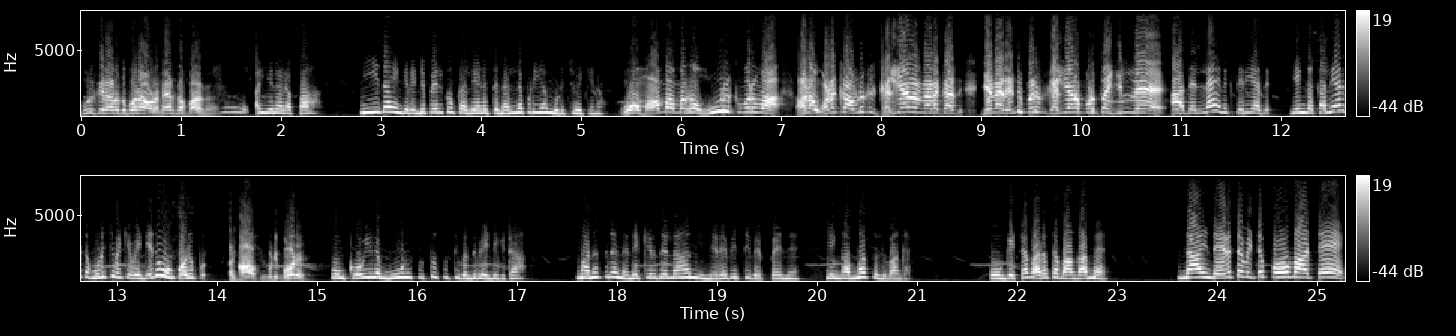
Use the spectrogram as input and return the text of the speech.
குறுக்க நடந்து போனா அவ்வளவு நேரம் தான் பாக்கும் ஐயனாரப்பா நீதான் எங்க ரெண்டு பேருக்கும் கல்யாணத்தை நல்லபடியா முடிச்சு வைக்கணும். உன் மாமா மகன் ஊருக்கு வருவா. ஆனா உனக்கு அவனுக்கு கல்யாணம் நடக்காது. ஏன்னா ரெண்டு பேருக்கும் கல்யாணம் பொருத்தம் இல்ல. அதெல்லாம் எனக்கு தெரியாது. எங்க கல்யாணத்தை முடிச்சு வைக்க வேண்டியது உன் பொறுப்பு. அப்படி போடு. உன் கோயில மூணு சுத்து சுத்தி வந்து வேண்டிக்கிட்டா மனசுல நினைக்கிறதெல்லாம் நீ நிறைவேற்றி வைப்பேன்னு எங்க அம்மா சொல்லுவாங்க. உன்கிட்ட வரத்தை வாங்காம நான் இந்த இடத்தை விட்டு போக மாட்டேன்.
